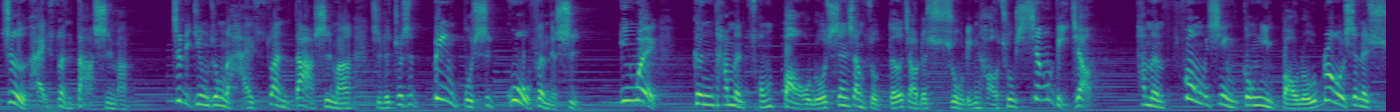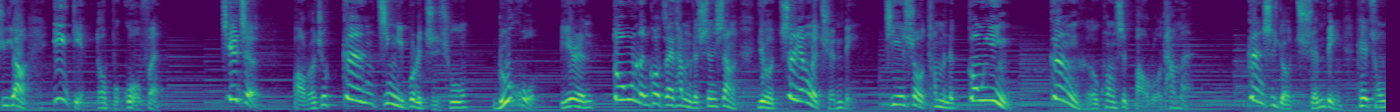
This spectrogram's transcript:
这还算大事吗？这里经文中的“还算大事吗”，指的就是并不是过分的事，因为跟他们从保罗身上所得着的属灵好处相比较，他们奉献供应保罗肉身的需要一点都不过分。接着，保罗就更进一步的指出，如果别人都能够在他们的身上有这样的权柄，接受他们的供应，更何况是保罗他们，更是有权柄可以从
